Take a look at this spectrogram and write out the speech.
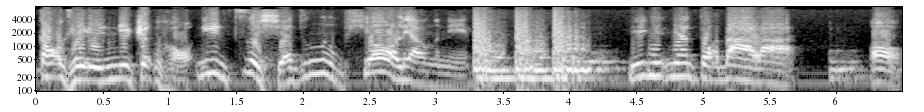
高开人你真好，你字写的那么漂亮的呢。你今年多大了？哦，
